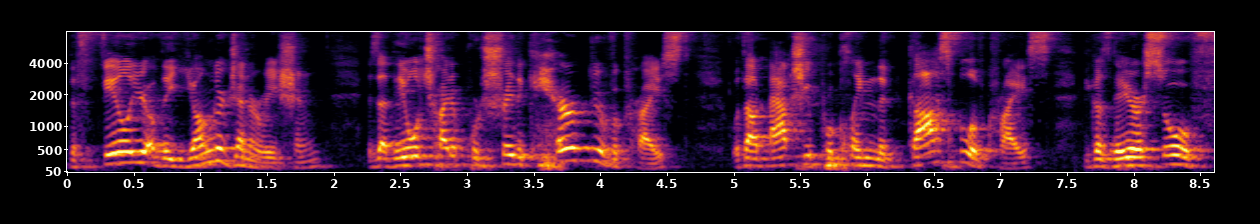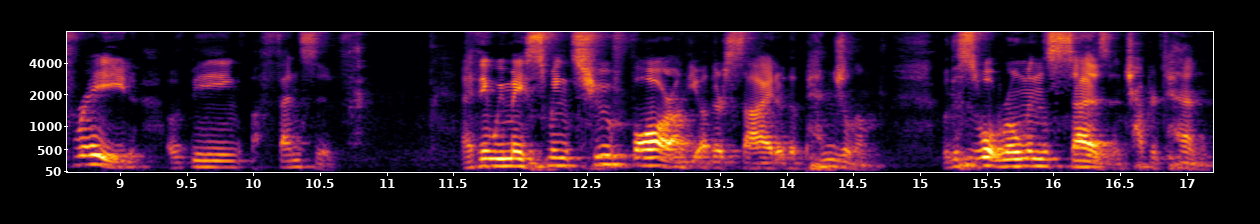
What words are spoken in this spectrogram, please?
the failure of the younger generation is that they will try to portray the character of Christ without actually proclaiming the gospel of Christ because they are so afraid of being offensive. I think we may swing too far on the other side of the pendulum. But this is what Romans says in chapter 10.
